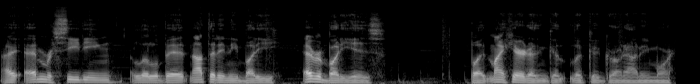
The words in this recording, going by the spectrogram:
I am receding a little bit. Not that anybody, everybody is, but my hair doesn't get, look good grown out anymore.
